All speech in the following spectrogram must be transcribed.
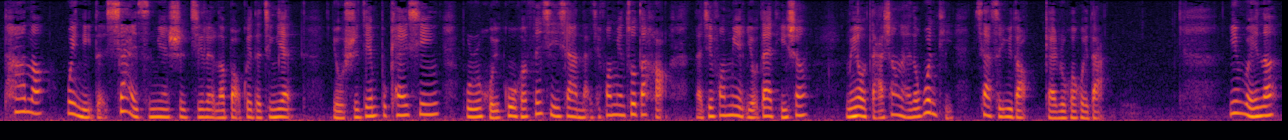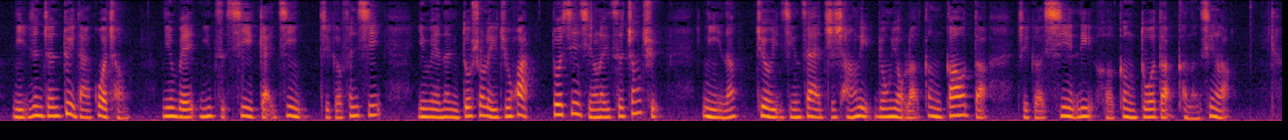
它呢为你的下一次面试积累了宝贵的经验。有时间不开心，不如回顾和分析一下哪些方面做得好，哪些方面有待提升。没有答上来的问题，下次遇到该如何回答？因为呢，你认真对待过程，因为你仔细改进这个分析，因为呢，你多说了一句话，多进行了一次争取，你呢就已经在职场里拥有了更高的这个吸引力和更多的可能性了。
